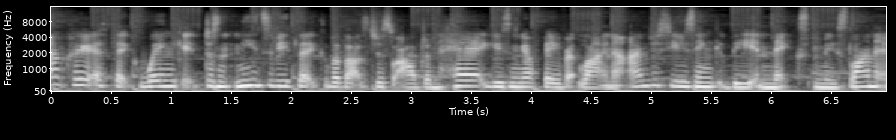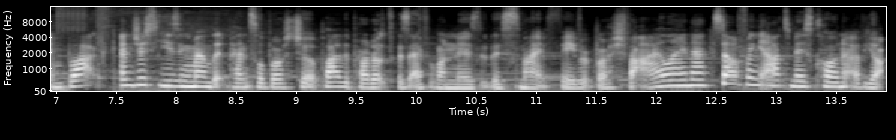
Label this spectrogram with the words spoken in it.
Now create a thick wing. It doesn't need to be thick, but that's just what I've done here using your favourite liner. I'm just using the NYX Mousse Liner in black and just using my lip pencil brush to apply the product as everyone knows that this is my favourite brush for eyeliner. Start from the outermost corner of your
